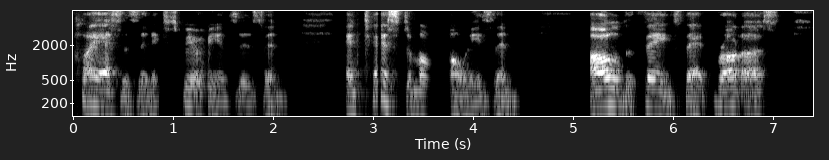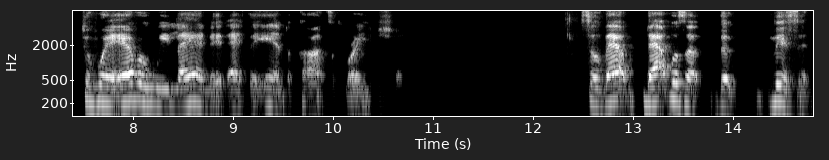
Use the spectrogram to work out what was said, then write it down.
classes and experiences and and testimonies and all of the things that brought us to wherever we landed at the end of consecration. So that that was a the listen,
